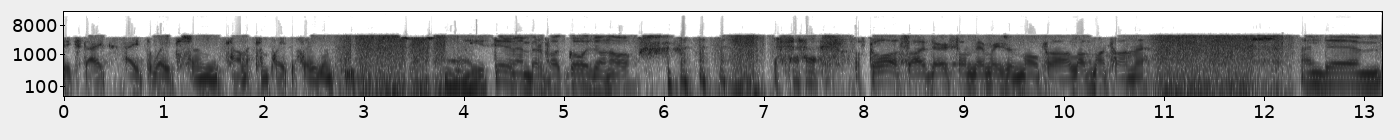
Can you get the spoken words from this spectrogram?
six to eight, eight weeks and kind of complete the season. Uh, you still remember about Gozo, no? of course, I have very fond memories of Malta. I love my time there. And um,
